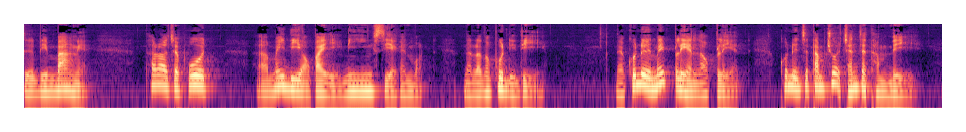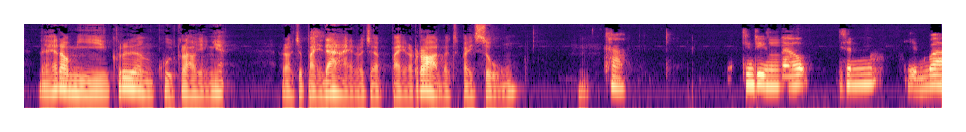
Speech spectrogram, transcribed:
สื่อพิมพ์บ้างเนี่ย ถ้าเราจะพูดไม่ดีออกไปอีกนี่ยิ่งเสียกันหมดนะเราต้องพูดดีๆนะคนอื่นไม่เปลี่ยนเราเปลี่ยน คนอื่นจะทำชั่วฉันจะทำดีนะให้เรามีเครื่องขูดเกลาอย่างเงี้ยเราจะไปได้เราจะไปรอดเราจะไปสูง ค่ะ จริงๆแล้วฉันเห็นว่า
